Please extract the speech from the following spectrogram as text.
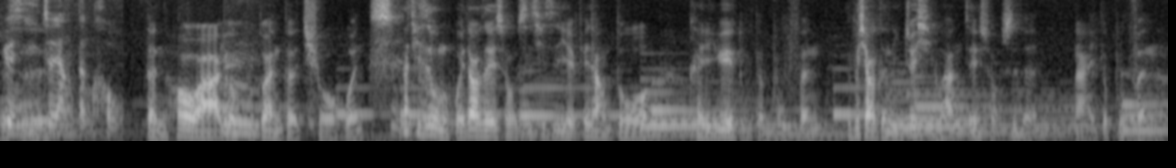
愿意这样等候，等候啊，又不断的求婚。嗯。是。那其实我们回到这首诗，其实也非常多可以阅读的部分。也不晓得你最喜欢这首诗的哪一个部分呢？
